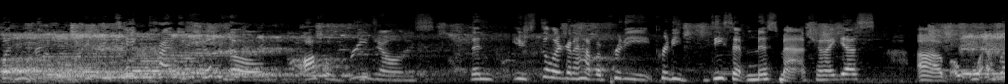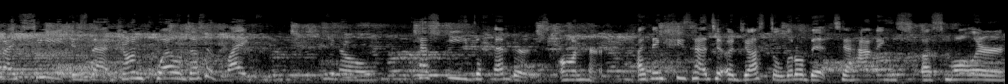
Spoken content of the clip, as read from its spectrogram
But if you take Kylie Shook though off of Bree Jones, then you still are going to have a pretty pretty decent mismatch. And I guess uh, what, what I see is that John Jonquel doesn't like, you know, pesky defenders on her. I think she's had to adjust a little bit to having a smaller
